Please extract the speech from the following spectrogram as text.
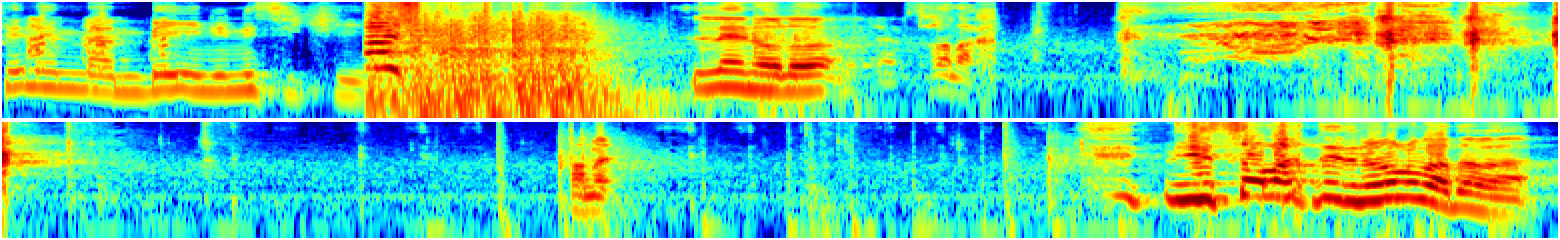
Senin ben beynini sikeyim. Lenolu. Salak. Niye salak dedin oğlum adama?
